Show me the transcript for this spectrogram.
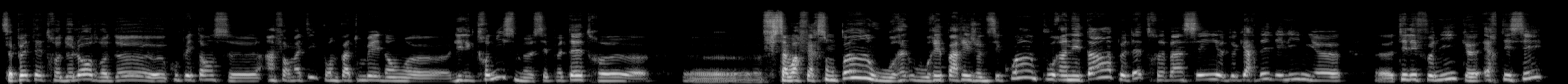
ça peut être de l'ordre de euh, compétences euh, informatiques pour ne pas tomber dans euh, l'électronisme. C'est peut-être savoir faire son pain ou, réparer je ne sais quoi. Pour un État, peut-être, ben, c'est de garder des lignes téléphoniques RTC,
